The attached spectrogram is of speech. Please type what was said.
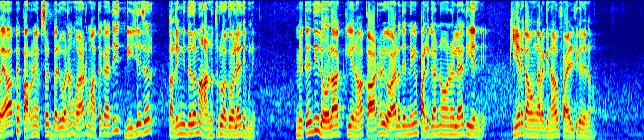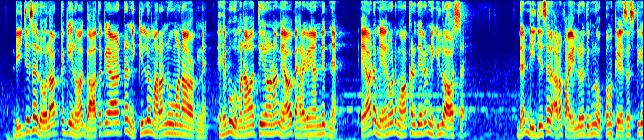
ඔයා අපේ පරණ එප්සෝඩ් බැලුවනම් ඔයාට මතක ඇති ඩීජෙසර් කලින් ඉඳලම අනතුරු අගවලා තිබුණේ. මෙතැදි ලෝලාක් කියනවා කාටරි ඔයාල දෙන්නගෙන් පලිගන්න ඕනලා තියෙන්නේ. කියන ගමන් අරගෙනාව ෆයිල් ටික දෙනවා. ඩීජෙස ලෝලාක්ට කියනවා ගාතකයාට නිකිල්ල මරන්න වමනාවක් නෑ එහෙම උමනාවත් තියෙනවනම් එයාව පැහරගෙන යන්නෙත් නෑ එයාට මේනකට මොක්හර දෙකට නිකිල්ල අවස්සයි දැන් ඩීජෙස අර ෆයිල්ල තිබුණු ඔක්කොම කේසස් ටික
